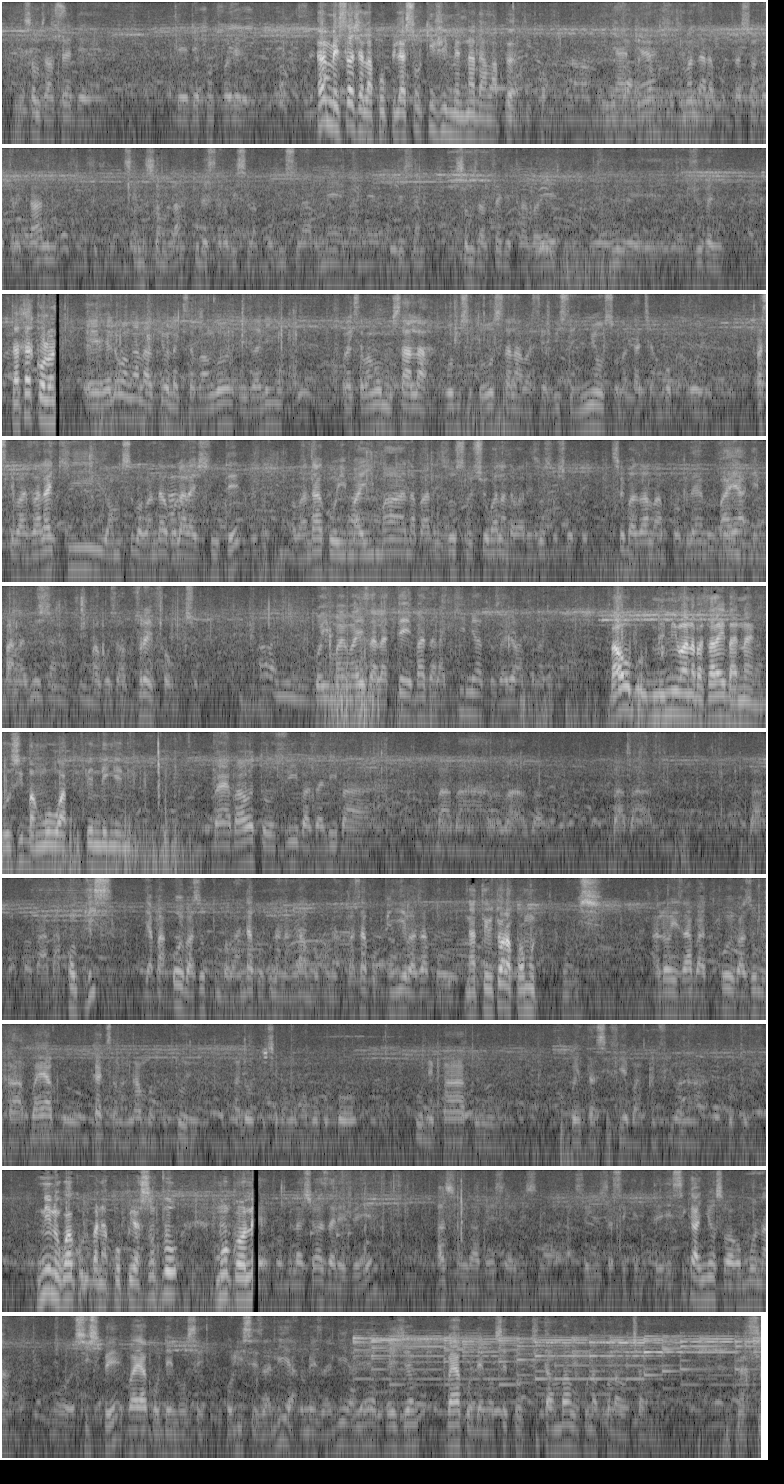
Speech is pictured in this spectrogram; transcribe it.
Nous sommes en train de, de, de contrôler le problème. Un message à la population qui vit maintenant dans la peur. Non, il n'y a rien. Je demande à la population d'être calme. Parce que nous sommes là, tous les services, la police, l'armée, la mer, la deuxième. Nous sommes en train de travailler nuit et jour et nuit. Tata Colonel. eloko ngai nakoki olakisa bango ezali kolakisa bango mosala oyo biso tozosala baservice nyonso na kati ya mboka oyo parce que bazalaki bamosusu babandaka kolala esu te babandaka koyimayima na bareseau sociaux balanda bareseau sociaux te soki baza na problème baya epana biso bakozwa vraie information koyimayima ezala te bazala kimia tozali wana mpona bango baoyo bomemi wana bazalaki banani bozwi bango wapi mpe ndenge nini baoyo tozwi bazali bacomplice ya baoyo bazotumba bandako kuna na ngambo kuna baza kopiye baza na territoire ya kwamutu Oui. Alors eza bato oyo bazoluka baya kokatisa na ngambo ya koto oyo alors totie bango maboko mpo pour ne pas kointensifie baconflit wana koto oyo nini okoki koloba na population mpo mon colonel eh, population azala éveillé asunga mpe service na service ya sécurité esika nyonso bakomona euh, suspect baya kodenonce police ezali arme ezali amere deuxième baya kodenonce tokita mbango mpona mpona kotya merci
